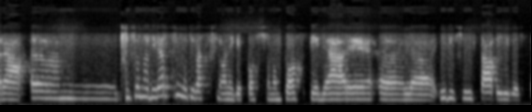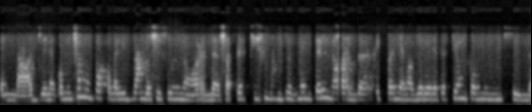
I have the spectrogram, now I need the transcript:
Allora, um, ci sono diverse motivazioni che possono un po' spiegare uh, la, i risultati di questa indagine. Cominciamo un po' focalizzandoci sul nord, cioè perché maggiormente il nord e poi andiamo a vedere perché un po' meno il sud.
